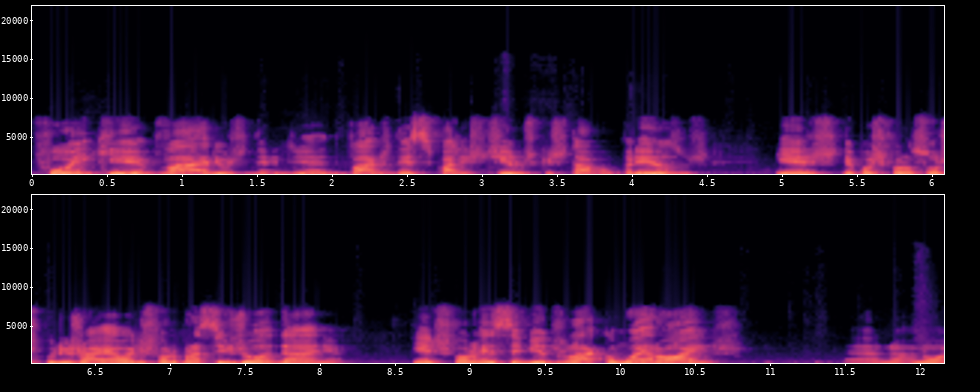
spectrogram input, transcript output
foi que vários, de, de, vários desses palestinos que estavam presos, eles, depois que foram soltos por Israel, eles foram para a Cisjordânia. E eles foram recebidos lá como heróis, é, na, no,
